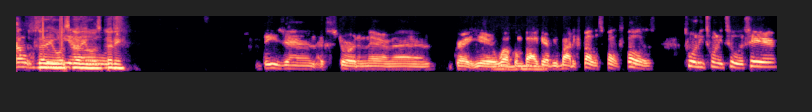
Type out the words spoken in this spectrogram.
Go What's goody? What's goody? What's goody? DJing extraordinaire, man. Great year. Welcome back, everybody. Fellas, fellas, fellas. 2022 is here.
